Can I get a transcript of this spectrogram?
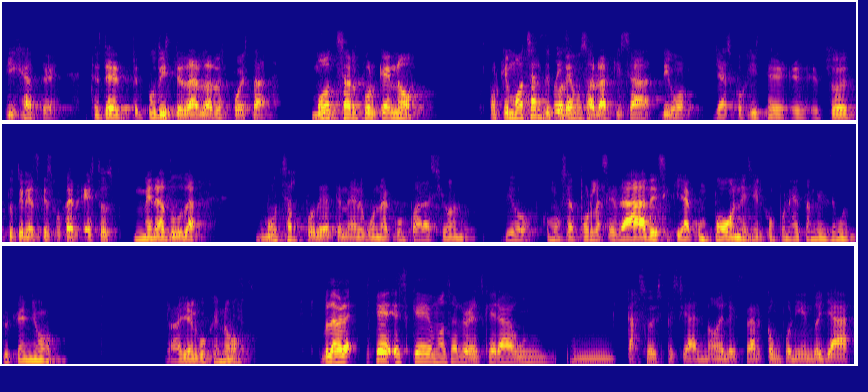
Fíjate, te, te, te pudiste dar la respuesta. Mozart, ¿por qué no? Porque Mozart pues, podemos hablar quizá, digo, ya escogiste, eh, tú, tú, tenías que escoger, esto es mera duda. Mozart podría tener alguna comparación, digo, como sea por las edades y que ya compones y él componía también desde muy pequeño. ¿Hay algo que no? Pues, la verdad es que, es que Mozart, la es que era un, caso especial, ¿no? El estar componiendo ya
